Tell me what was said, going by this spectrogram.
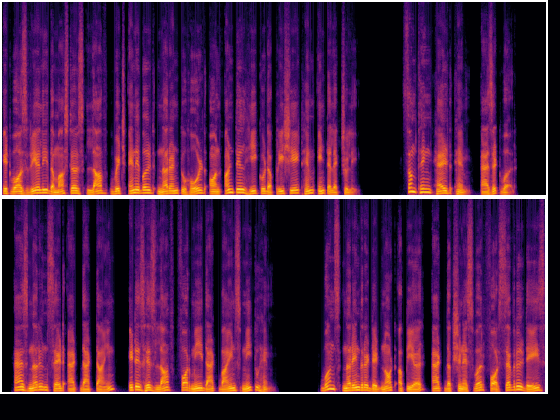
It was really the master's love which enabled Naren to hold on until he could appreciate him intellectually. Something held him, as it were. As Naren said at that time, it is his love for me that binds me to him. Once Narendra did not appear at Dakshineswar for several days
